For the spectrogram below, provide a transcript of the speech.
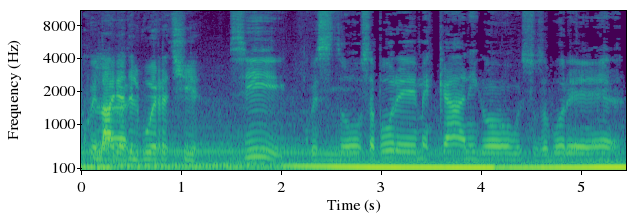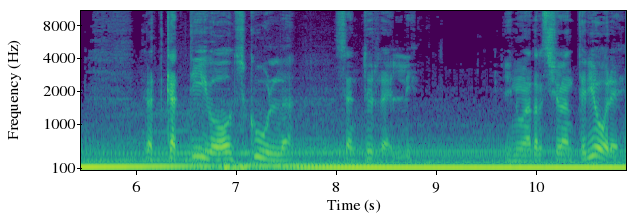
quella- Quell'aria del VRC. Sì, questo sapore meccanico, questo sapore cat- cattivo, old school. Sento il rally in una trazione anteriore,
